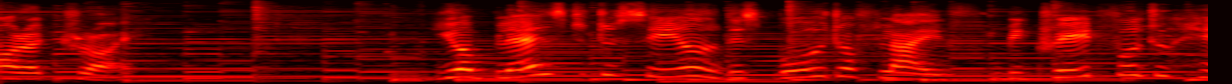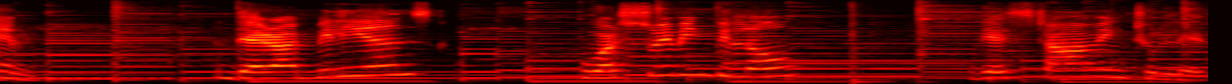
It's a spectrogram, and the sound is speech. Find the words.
or a Troy. You are blessed to sail this boat of life. Be grateful to Him. There are millions who are swimming below, they're starving to live.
